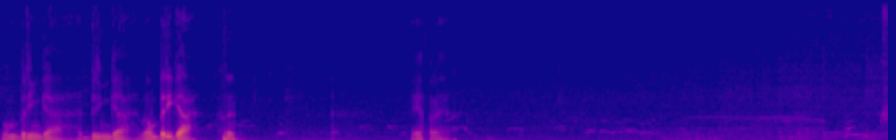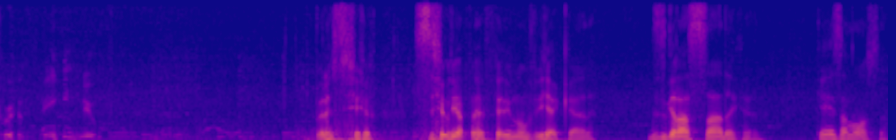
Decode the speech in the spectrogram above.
Vamos brincar, brincar, vamos brigar. Liga pra ela. Prefiro, Silvia prefere não ver a cara. Desgraçada, cara. Quem é essa moça?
